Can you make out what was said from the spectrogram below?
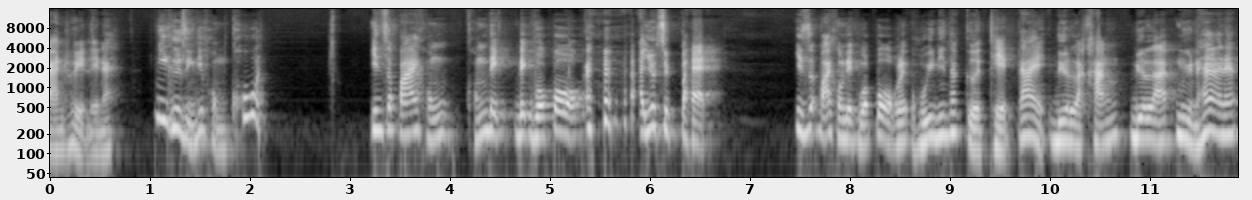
การเทรดเลยนะ นี่คือสิ่งที่ผมโคตรอินสปายของของเด็กเด็กหัวโปก อายุสิบแปดอินสปายของเด็กหัวโปกเลยโอ้ยนี่ถ้าเกิดเทรดได้เดือนละครั้ง เดือนละหมื่นห้าเนี่ย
